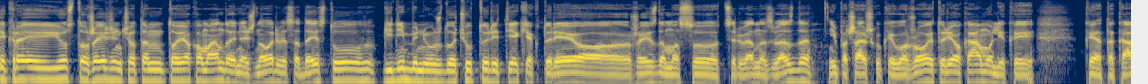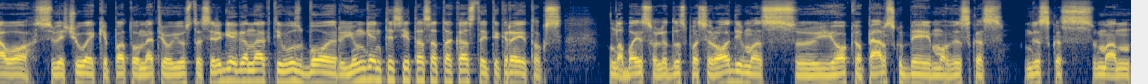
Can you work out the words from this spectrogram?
tikrai jūs to žaidžiančio tam toje komandoje, nežinau, ar visada jis tų gynybinių užduočių turi tiek, kiek turėjo žaisdamas su Cirvenas Vesda, ypač aišku, kai važovai turėjo kamuolį, kai, kai atakavo svečių ekipa, tuomet jau Justas irgi gana aktyvus buvo ir jungiantis į tas atakas, tai tikrai toks labai solidus pasirodymas, jokio perskubėjimo, viskas, viskas man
